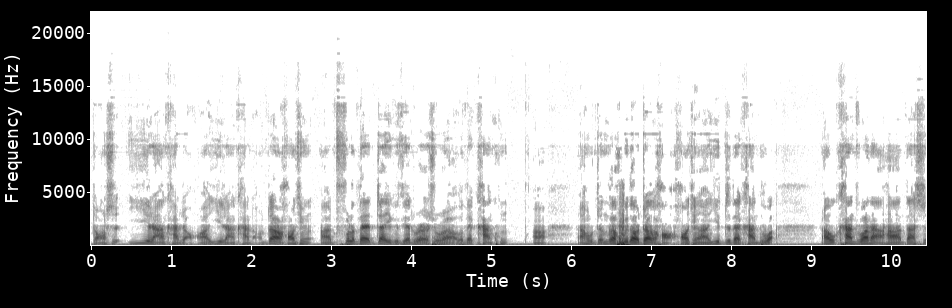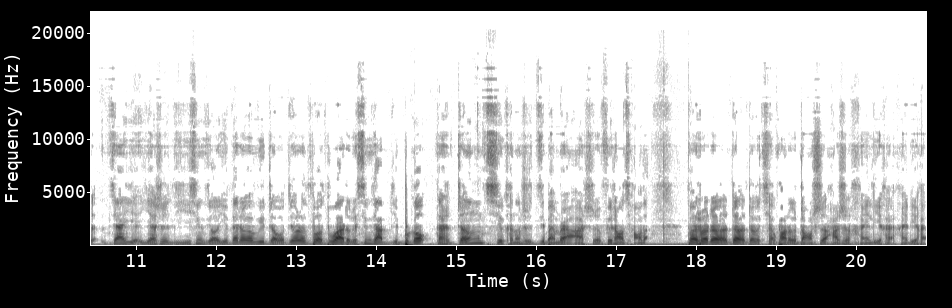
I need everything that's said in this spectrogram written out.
涨势依然看涨啊，依然看涨。这个行情啊，除了在这一个阶段的时候啊，我在看空啊，然后整个回到这个行行情啊，一直在看多。然后看多呢，哈，但是建议也是理性交易，在这个位置，我觉得做多啊，这个性价比不高，但是整体可能是基本面啊是非常强的，所以说这这这个铁矿这个涨势还是很厉害，很厉害，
